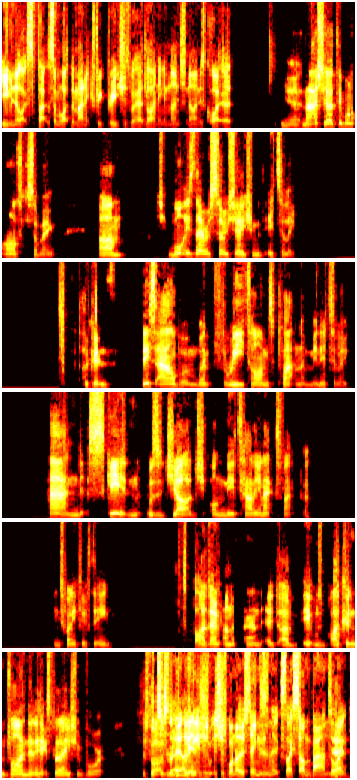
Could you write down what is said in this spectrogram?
even though, like someone like the Manic Street Preachers were headlining in '99 is quite a Yeah. Now, actually, I did want to ask you something. Um, what is their association with Italy? Because this album went three times platinum in Italy, and Skin was a judge on the Italian X Factor in 2015. I don't understand. It, I, it was I couldn't find any explanation for it. Just It's just, really I think it's just, it's just one of those things, isn't it? Because like some bands are like,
